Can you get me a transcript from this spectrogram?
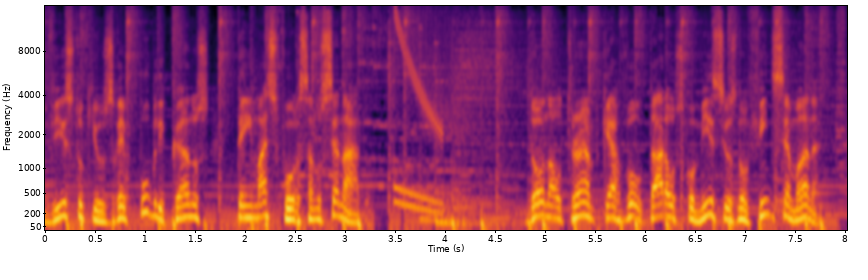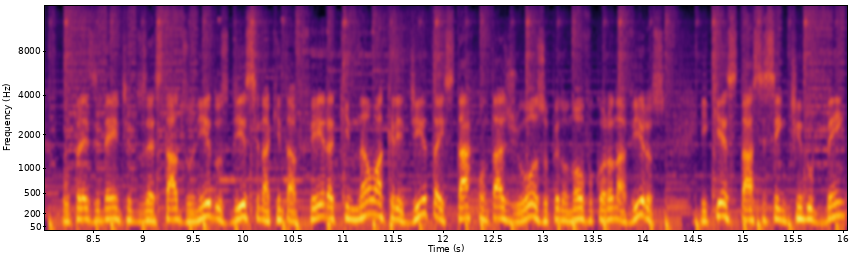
visto que os republicanos têm mais força no Senado. Donald Trump quer voltar aos comícios no fim de semana. O presidente dos Estados Unidos disse na quinta-feira que não acredita estar contagioso pelo novo coronavírus e que está se sentindo bem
